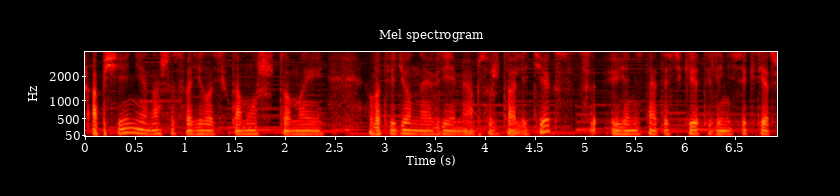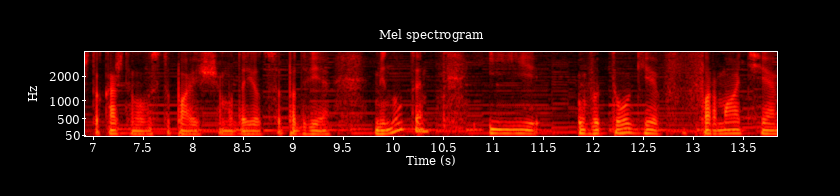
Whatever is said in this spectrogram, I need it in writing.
общение наше сводилось к тому, что мы в отведенное время обсуждали текст. Я не знаю, это секрет или не секрет, что каждому выступающему дается по две минуты. И в итоге в формате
